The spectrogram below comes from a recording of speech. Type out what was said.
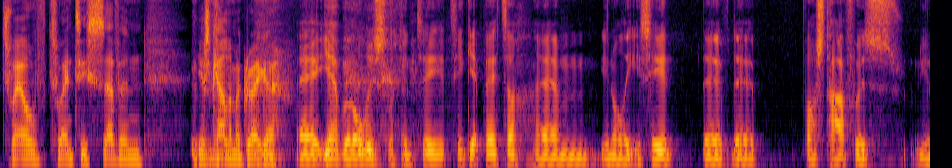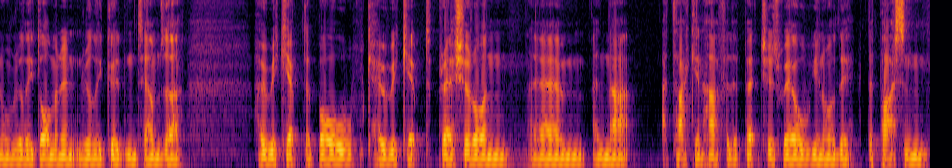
12 27. Here's Callum McGregor. Uh, yeah, we're always looking to to get better. Um, you know, like you said, the the first half was you know really dominant, really good in terms of how we kept the ball, how we kept pressure on, um, and that attacking half of the pitch as well. You know, the the passing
